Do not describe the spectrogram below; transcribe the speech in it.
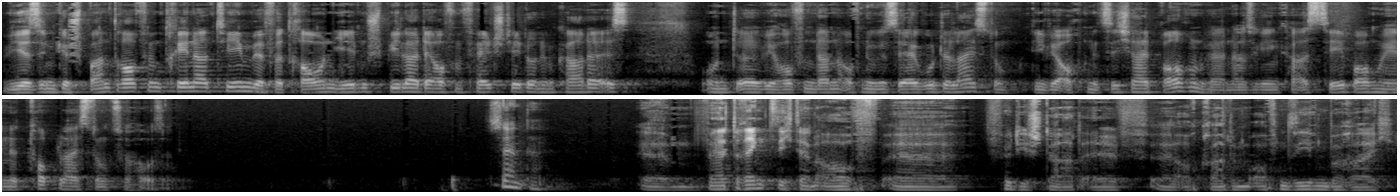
Wir sind gespannt drauf im Trainerteam. Wir vertrauen jedem Spieler, der auf dem Feld steht und im Kader ist. Und äh, wir hoffen dann auf eine sehr gute Leistung, die wir auch mit Sicherheit brauchen werden. Also gegen KSC brauchen wir hier eine Top-Leistung zu Hause. Sönke. Ähm, wer drängt sich denn auf äh, für die Startelf, äh, auch gerade im offensiven Bereich?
